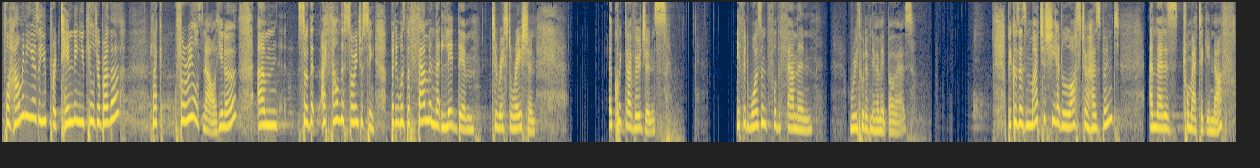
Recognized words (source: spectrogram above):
For how many years are you pretending you killed your brother? Like, for reals now, you know? Um, so that I found this so interesting. But it was the famine that led them to restoration. A quick divergence. If it wasn't for the famine, Ruth would have never met Boaz. Because as much as she had lost her husband, and that is traumatic enough,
